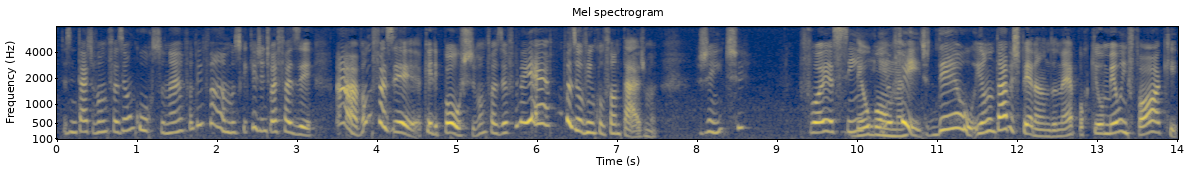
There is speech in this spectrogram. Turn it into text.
disse assim, Tati, vamos fazer um curso, né? Eu falei, vamos, o que, que a gente vai fazer? Ah, vamos fazer aquele post? Vamos fazer? Eu falei, é, vamos fazer o vínculo fantasma. Gente, foi assim. Deu bom, e eu né? fiz, deu. E eu não estava esperando, né? Porque o meu enfoque,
